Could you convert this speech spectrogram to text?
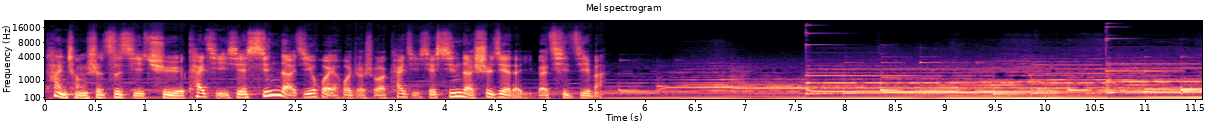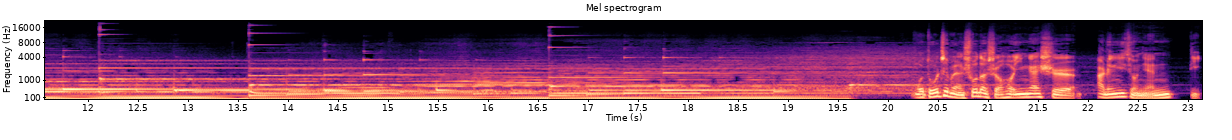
看成是自己去开启一些新的机会，或者说开启一些新的世界的一个契机吧。我读这本书的时候，应该是二零一九年底。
